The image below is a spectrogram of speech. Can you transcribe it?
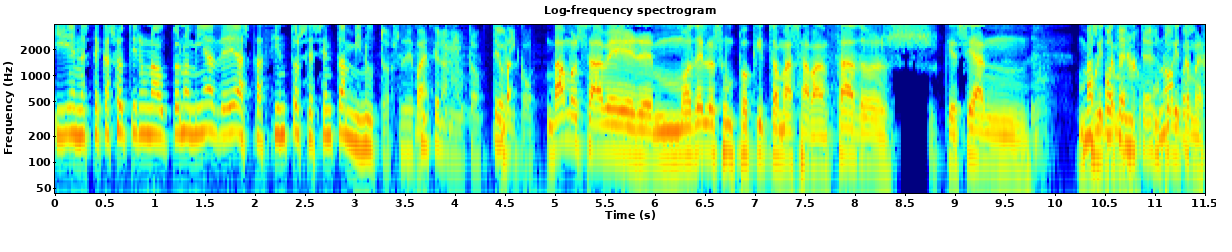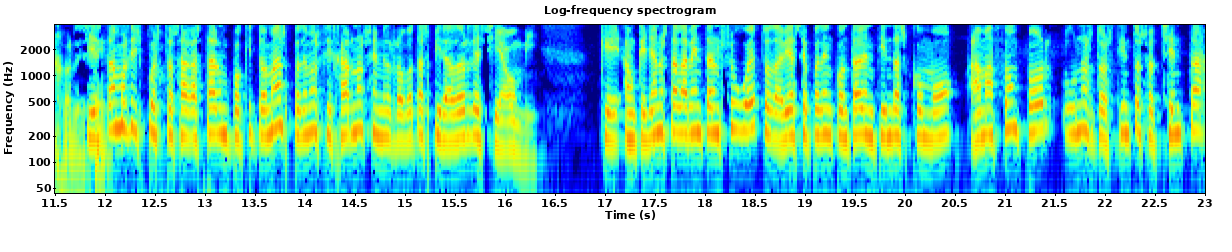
y en este caso tiene una autonomía de hasta 160 minutos de Bueno, funcionamiento teórico. Va- vamos a ver eh, modelos un poquito más avanzados que sean un más potentes, un ¿no? poquito Pues, mejores. Si sí. estamos dispuestos a gastar un poquito más, podemos fijarnos en el robot aspirador de Xiaomi, que aunque ya no está a la venta en su web, todavía se puede encontrar en tiendas como Amazon por unos 280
